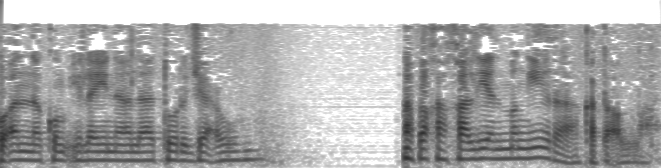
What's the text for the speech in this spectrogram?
wa annakum ilaina la turja'un?" Apakah kalian mengira kata Allah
